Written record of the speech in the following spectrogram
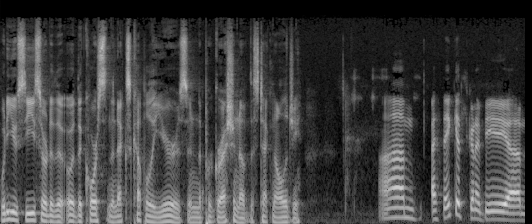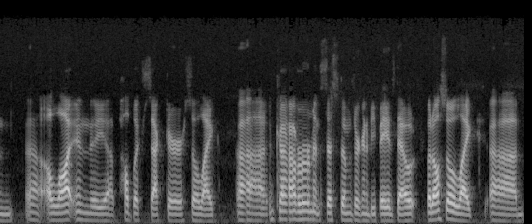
What do you see sort of the or the course in the next couple of years and the progression of this technology? Um, I think it's going to be um, uh, a lot in the uh, public sector. So like uh, government systems are going to be phased out, but also like um,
